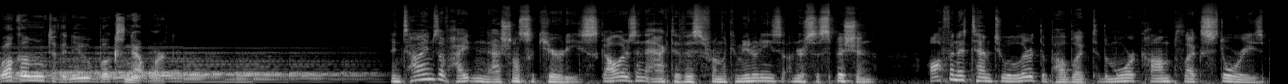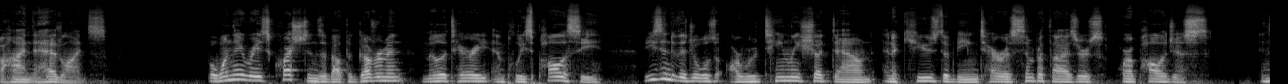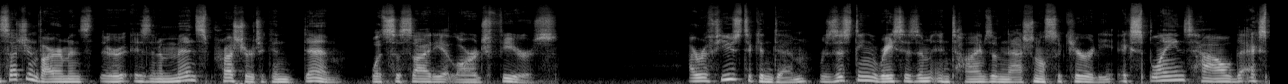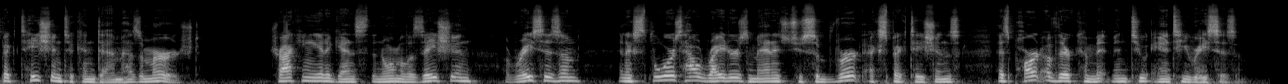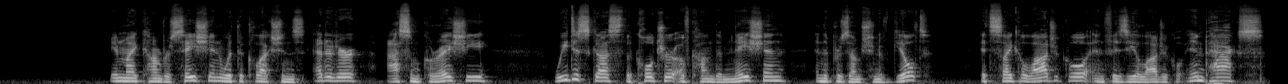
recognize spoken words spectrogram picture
Welcome to the New Books Network. In times of heightened national security, scholars and activists from the communities under suspicion often attempt to alert the public to the more complex stories behind the headlines. But when they raise questions about the government, military, and police policy, these individuals are routinely shut down and accused of being terrorist sympathizers or apologists. In such environments, there is an immense pressure to condemn what society at large fears. I refuse to condemn resisting racism in times of national security explains how the expectation to condemn has emerged, tracking it against the normalization of racism and explores how writers manage to subvert expectations as part of their commitment to anti racism. In my conversation with the collection's editor, Asim Qureshi, we discuss the culture of condemnation and the presumption of guilt, its psychological and physiological impacts,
